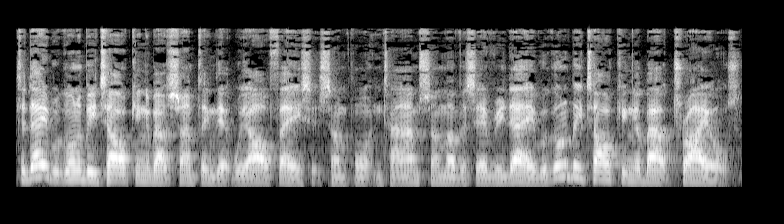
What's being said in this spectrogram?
Today, we're going to be talking about something that we all face at some point in time, some of us every day. We're going to be talking about trials.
